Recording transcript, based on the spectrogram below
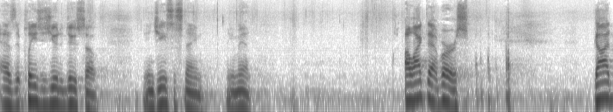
as it pleases you to do so. In Jesus' name, amen. I like that verse. God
